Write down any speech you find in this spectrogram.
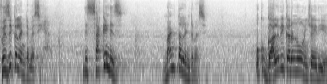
फिजिकल इंटीमेसी है the second is mental intimacy ਉਹ ਕੋ ਗੱਲ ਵੀ ਕਰਨ ਨੂੰ ਹੋਣੀ ਚਾਹੀਦੀ ਹੈ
